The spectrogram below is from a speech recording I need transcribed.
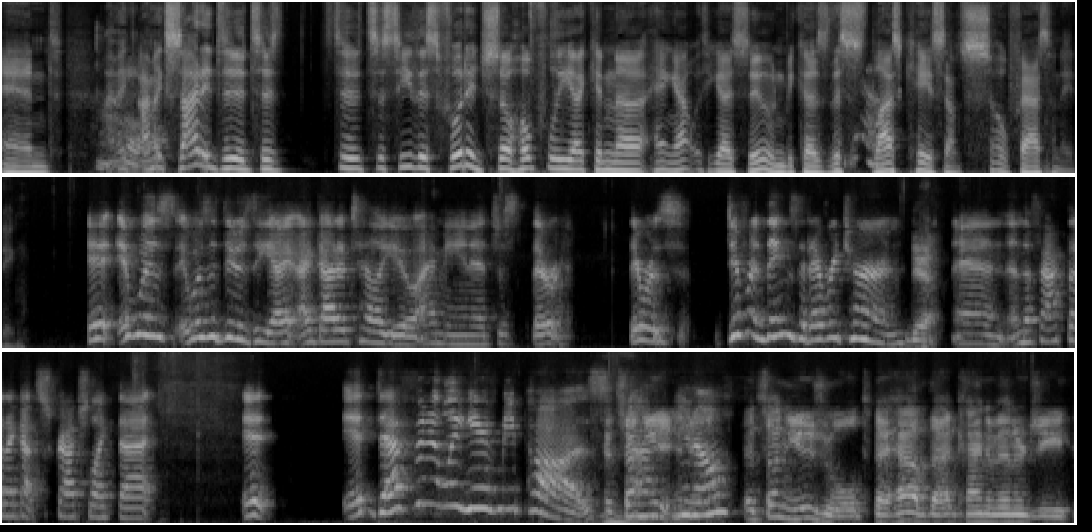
and I'm, I'm excited to to. To, to see this footage, so hopefully I can uh, hang out with you guys soon because this Yeah. last case sounds so fascinating. it, it was it was a doozy. I, I got to tell you. I mean, it just there there was different things at every turn. Yeah. and and the fact that I got scratched like that, it it definitely gave me pause. It's Uh, unusual. you know. it's unusual to have that kind of energy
